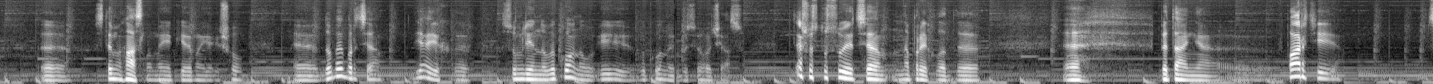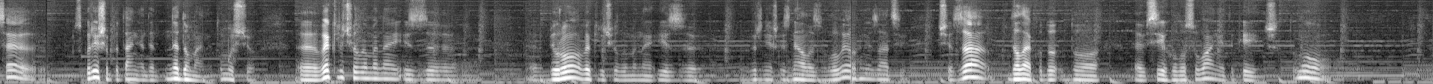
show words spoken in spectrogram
з тими гаслами, якими я йшов до виборця, я їх сумлінно виконував і виконую до цього часу. Те, що стосується, наприклад, питання в партії, це скоріше питання не до мене, тому що е, виключили мене із е, бюро, виключили мене із, е, вірніше, зняли з голови організації ще за далеко до, до всіх голосувань і таке інше. Тому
